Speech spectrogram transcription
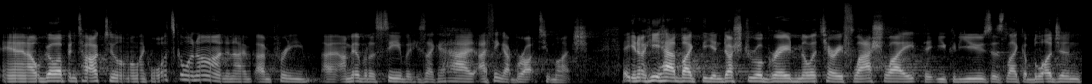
And I'll go up and talk to him. I'm like, well, what's going on? And I'm, I'm pretty, I'm able to see, but he's like, ah, I think I brought too much. You know, he had like the industrial grade military flashlight that you could use as like a bludgeon,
